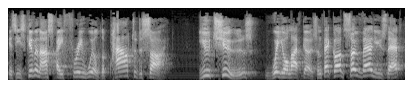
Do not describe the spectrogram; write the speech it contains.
is He's given us a free will, the power to decide. You choose where your life goes. In fact, God so values that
